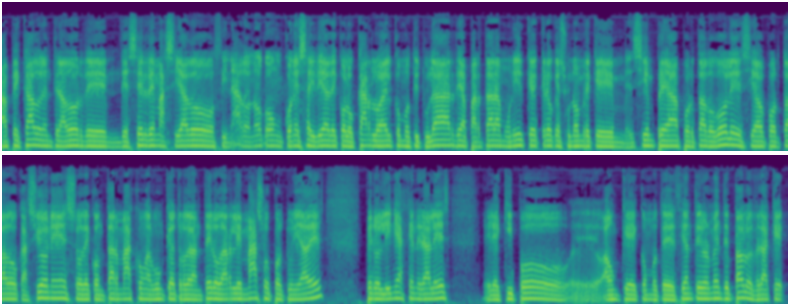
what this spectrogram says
ha pecado el entrenador de, de ser demasiado cinado, ¿no? Con, con esa idea de colocarlo a él como titular, de apartar a Munir, que creo que es un hombre que siempre ha aportado goles y ha aportado ocasiones, o de contar más con algún que otro delantero, darle más oportunidades, pero en líneas generales el equipo, eh, aunque como te decía anteriormente Pablo, es verdad que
